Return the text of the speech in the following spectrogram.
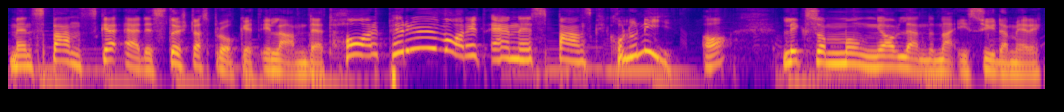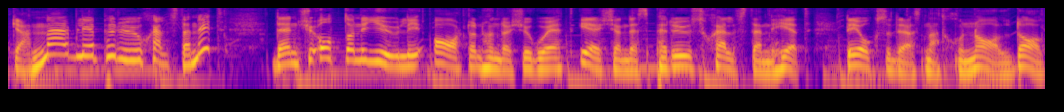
Men spanska är det största språket i landet. Har Peru varit en spansk koloni? Ja, liksom många av länderna i Sydamerika. När blev Peru självständigt? Den 28 juli 1821 erkändes Perus självständighet. Det är också deras nationaldag.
